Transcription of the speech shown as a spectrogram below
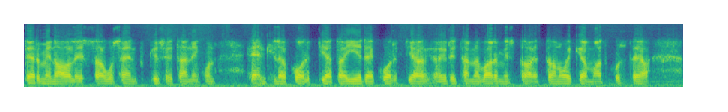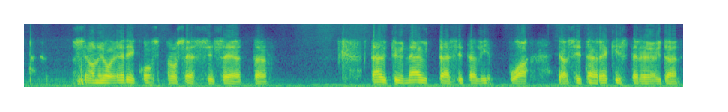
terminaalissa. Usein kysytään niin kuin henkilökorttia tai ID-korttia ja yritämme varmistaa, että on oikea matkustaja. Se on jo erikoisprosessi se, että täytyy näyttää sitä lippua ja sitä rekisteröidään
